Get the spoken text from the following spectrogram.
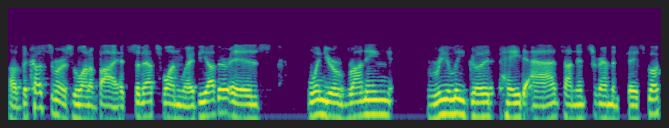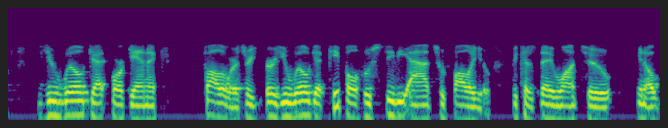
of the customers who want to buy it. So that's one way. The other is when you're running really good paid ads on Instagram and Facebook, you will get organic followers or, or you will get people who see the ads who follow you because they want to, you know,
